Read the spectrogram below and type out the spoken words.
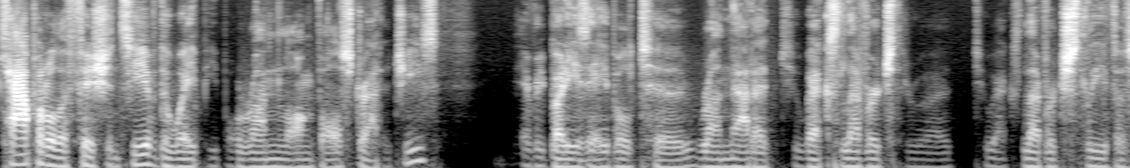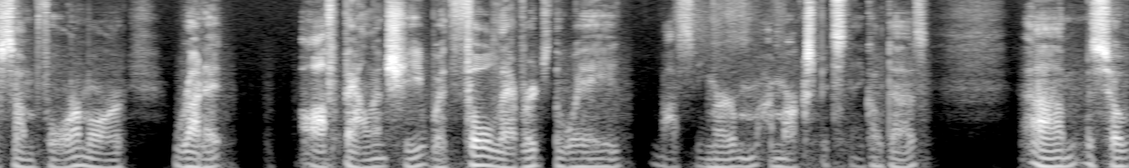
capital efficiency of the way people run long vol strategies. Everybody's able to run that at 2x leverage through a 2x leverage sleeve of some form or run it off balance sheet with full leverage the way Nassim or Mark Spitznagel does. Um, so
